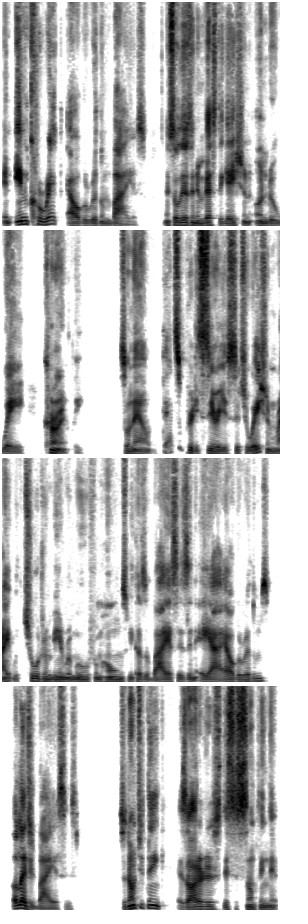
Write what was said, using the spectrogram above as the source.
an incorrect algorithm bias. And so there's an investigation underway currently. So now that's a pretty serious situation, right? With children being removed from homes because of biases in AI algorithms, alleged biases. So don't you think, as auditors, this is something that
